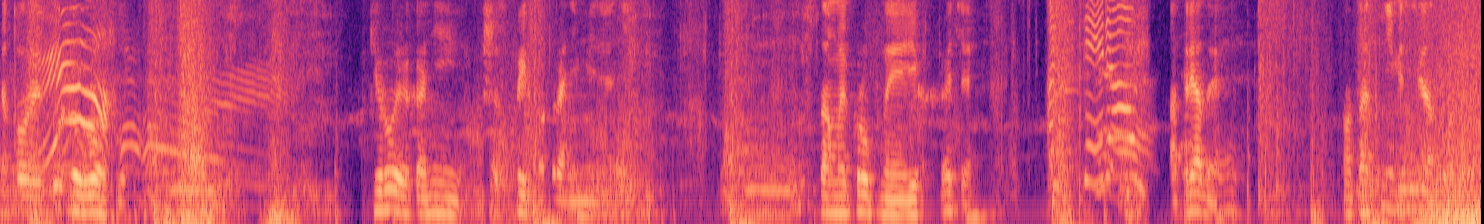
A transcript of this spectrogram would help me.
которые тоже орки. В героях они шестых, по крайней мере, они самые крупные их эти отряды. Вот а с ними связываться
